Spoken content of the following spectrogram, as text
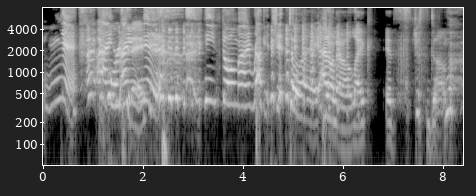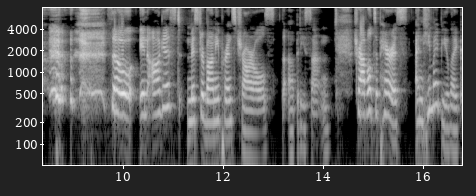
nah, I, I'm bored today. yeah. he stole my rocket ship toy. I don't know. Like, it's just dumb. so, in August, Mr. Bonnie Prince Charles, the uppity son, traveled to Paris, and he might be like,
